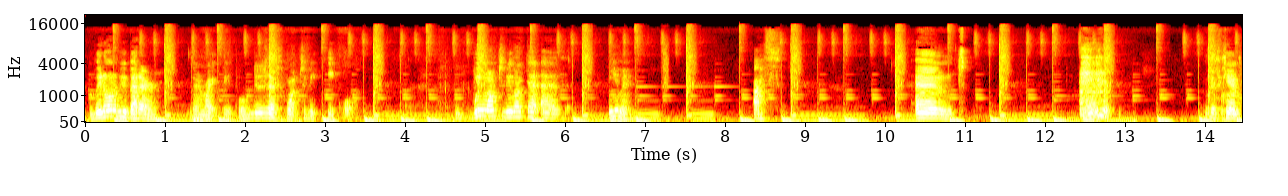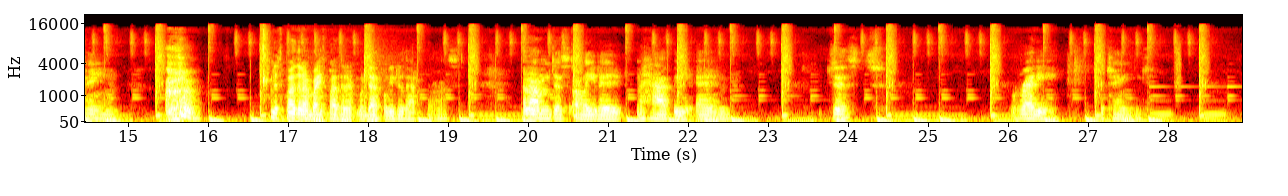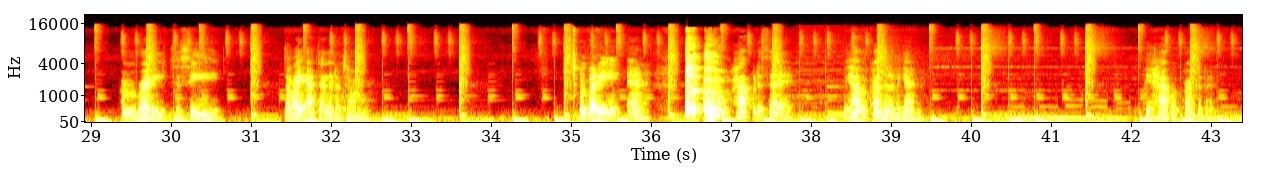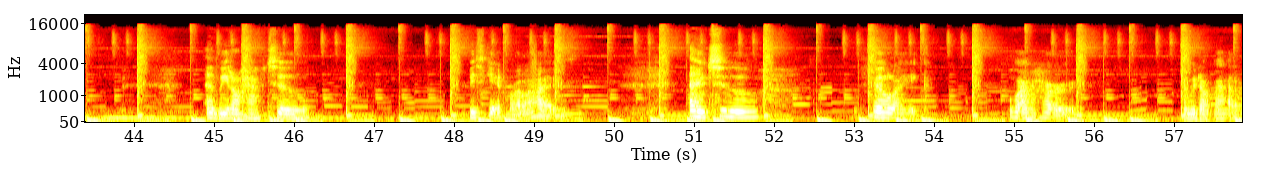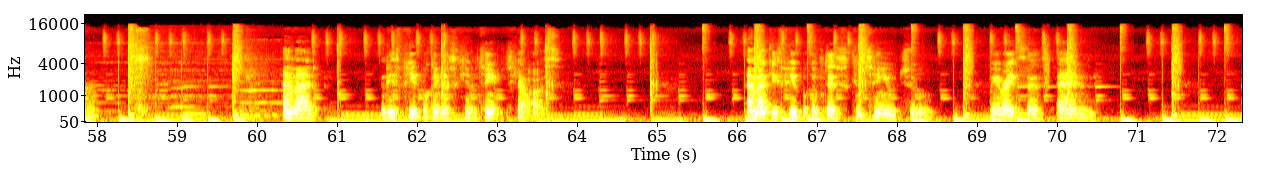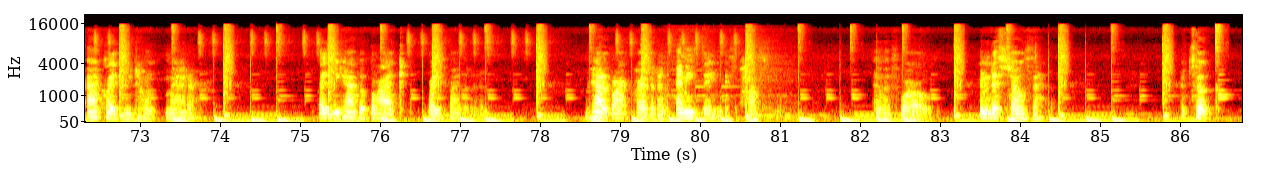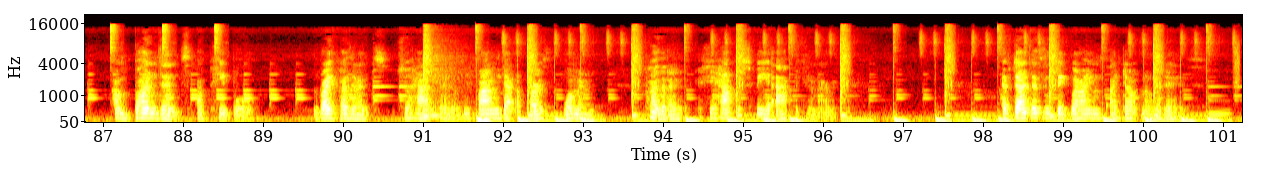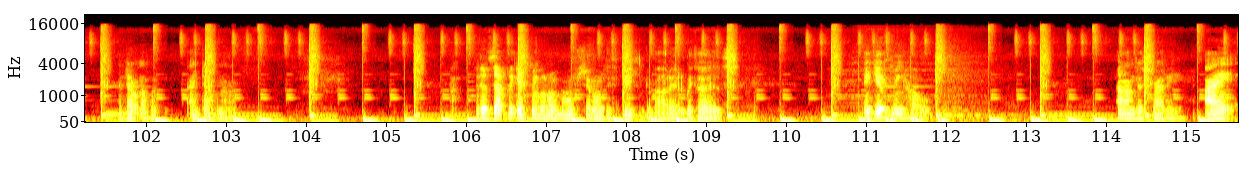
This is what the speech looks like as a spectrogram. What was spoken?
We don't want to be better than white people. We just want to be equal. We want to be looked at as human. Us. And this campaign, this president, vice president would definitely do that for us. And I'm just elated and happy and just ready to change. I'm ready to see the light at the end of the tunnel. I'm ready and happy to say we have a president again. We have a president. And we don't have to be scared for our lives. And to feel like we're unheard and we don't matter. And that these people can just continue to kill us. And that these people can just continue to be racist and act like we don't matter. Like we have a black race president. We had a black president. Anything is possible in this world. And this shows that. It took abundance of people, the vice presidents, to happen. We finally got the first woman president. She happens to be African American. If that doesn't speak volumes, I don't know what is. I don't know what. I don't know. It definitely gets me a little emotional just speaking about it because it gives me hope. And I'm just ready. I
